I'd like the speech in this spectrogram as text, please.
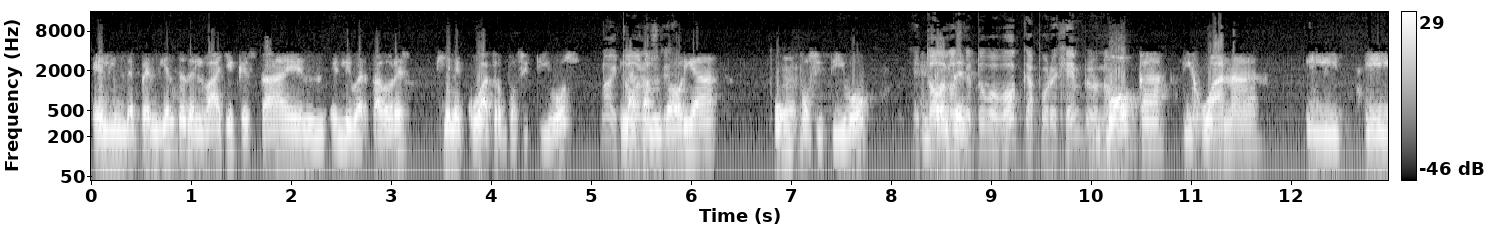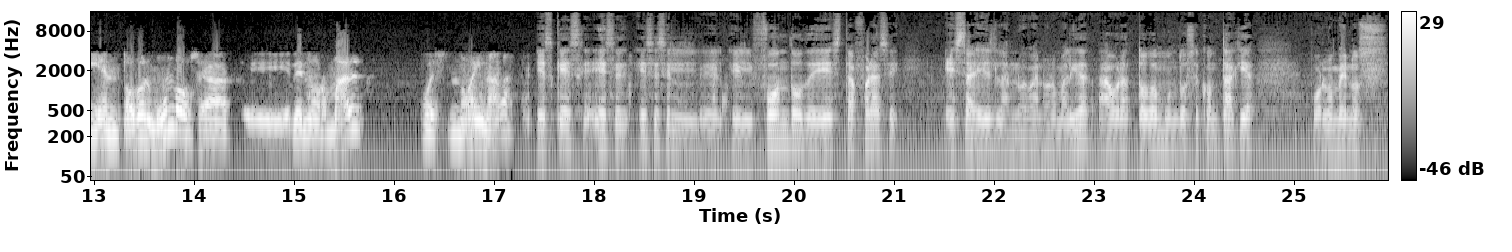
el Independiente del Valle que está en, en Libertadores tiene 4 positivos, No, y la que- Sampdoria un positivo, Y todos los entonces que tuvo Boca, por ejemplo, ¿no? Boca, Tijuana y, y en todo el mundo, o sea, eh, de normal, pues no hay nada. Es que ese, ese, ese es el, el- el fondo de esta frase. Esa es la nueva normalidad. Ahora todo mundo se contagia, por lo menos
